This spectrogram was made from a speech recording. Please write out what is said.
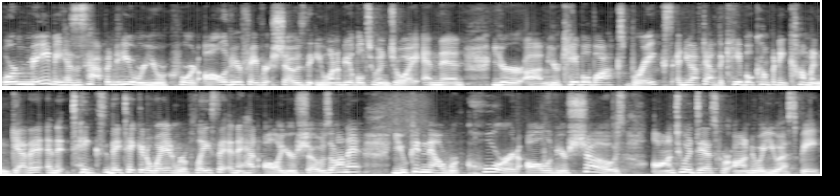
Or maybe has this happened to you where you record all of your favorite shows that you want to be able to enjoy and then your um, your cable box breaks and you have to have the cable company come and get it and it takes they take it away and replace it and it had all your shows on it, you can now record all of your shows onto a disc or onto a USB.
